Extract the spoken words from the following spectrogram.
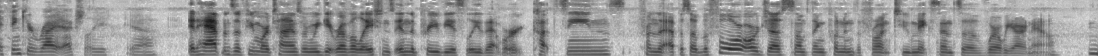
I think you're right, actually. Yeah. It happens a few more times where we get revelations in the previously that were cut scenes from the episode before, or just something put in the front to make sense of where we are now.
